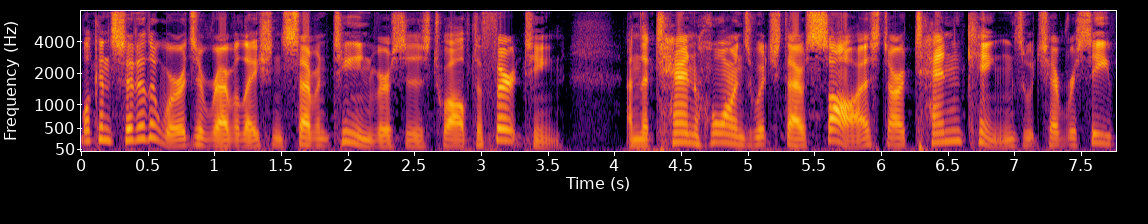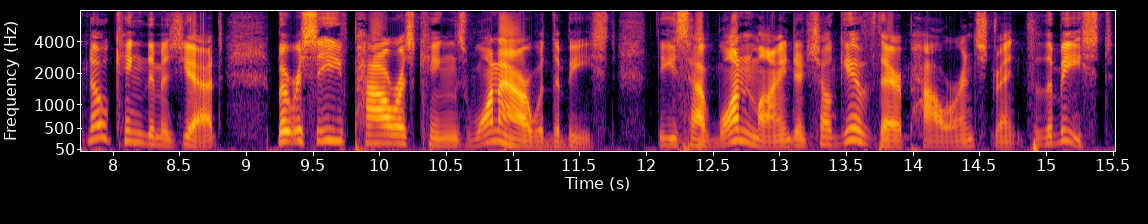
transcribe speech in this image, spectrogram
We'll consider the words of Revelation 17, verses 12 to 13. And the ten horns which thou sawest are ten kings which have received no kingdom as yet, but receive power as kings one hour with the beast. These have one mind, and shall give their power and strength to the beast.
